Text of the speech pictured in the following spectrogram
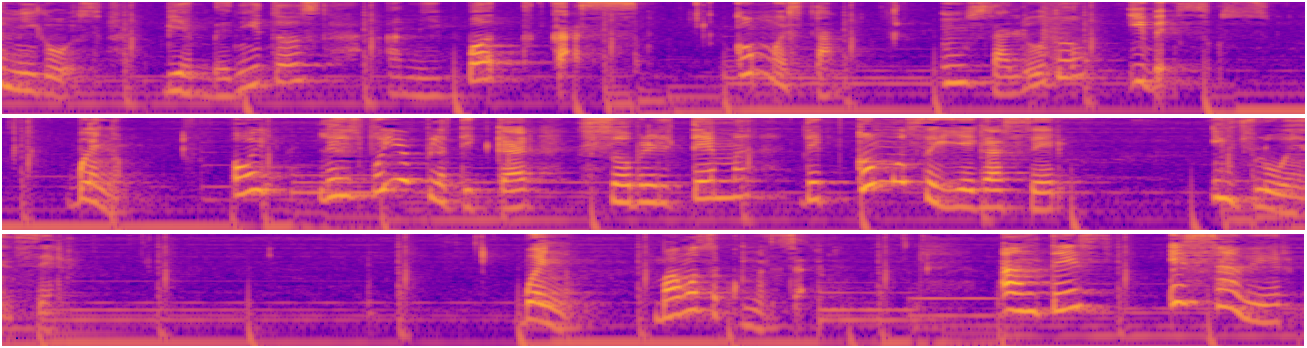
amigos, bienvenidos a mi podcast. ¿Cómo están? Un saludo y besos. Bueno, hoy les voy a platicar sobre el tema de cómo se llega a ser influencer. Bueno, vamos a comenzar. Antes es saber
